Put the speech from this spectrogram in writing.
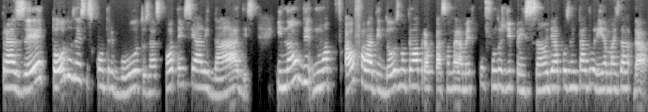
trazer todos esses contributos, as potencialidades, e não, de, ao falar de idoso, não ter uma preocupação meramente com fundos de pensão e de aposentadoria, mas da, da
